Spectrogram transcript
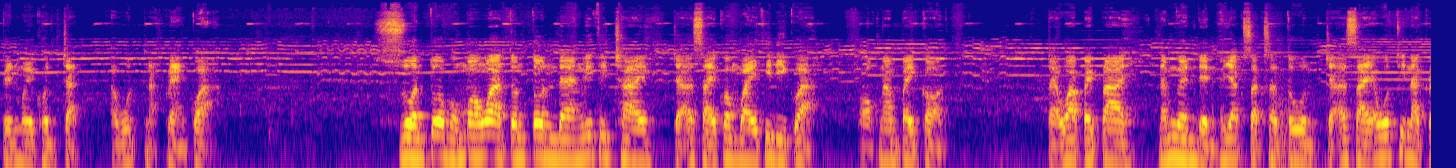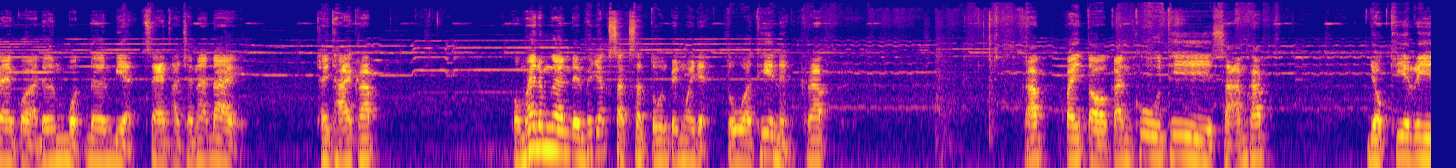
เป็นมวยคนจัดอาวุธหนักแรงกว่า ส่วนตัวผมมองว่าต้นต้นๆแดงฤทธิชัยจะอาศัยความไวที่ดีกว่า ออกนำไปก่อน แต่ว่าไปปลาย น้ำเงินเด่นพยักศักดิ์สตูล จะอาศัยอาวุธที่หนักแรงกว่าเดินบทเดินเบียดแซงเอาชนะได้ท้ายๆครับ ผมให้น้ำเงินเด่นพยักศักดิ์สตูลเป็นมวยเด็ดตัวที่หนึ่งครับ ครับไปต่อกันคู่ที่สามครับหยกคีรี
